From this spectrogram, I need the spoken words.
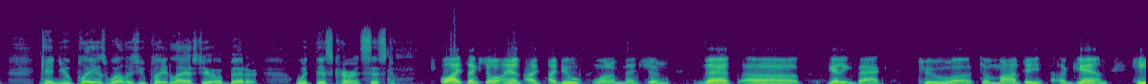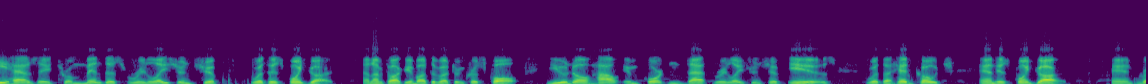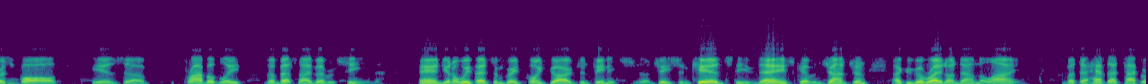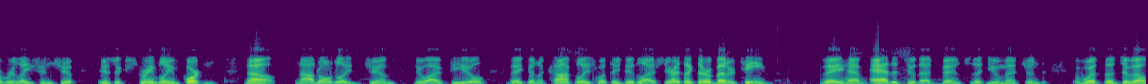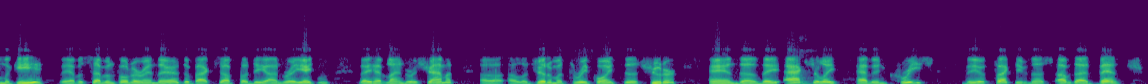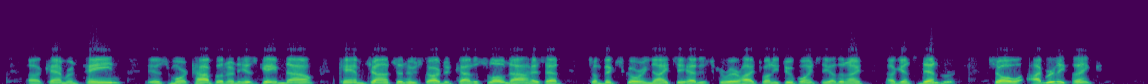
Can you play as well as you played last year or better with this current system? Well, I think so. And I, I do want to mention that uh, getting back to uh, to Monty again, he has a tremendous relationship with his point guard, and I'm talking about the veteran Chris Paul. You know mm-hmm. how important that relationship is with a head coach and his point guard, and Chris mm-hmm. Paul is uh, probably the best I've ever seen. And, you know, we've had some great point guards in Phoenix uh, Jason Kidd, Steve Nash, Kevin Johnson. I could go right on down the line. But to have that type of relationship is extremely important. Now, not only, Jim, do I feel they can accomplish what they did last year, I think they're a better team. They have added to that bench that you mentioned with uh, JaVale McGee. They have a seven footer in there that backs up uh, DeAndre Ayton. They have Landry Shamet, uh, a legitimate three point uh, shooter. And uh, they actually have increased the effectiveness of that bench. Uh, Cameron Payne is more confident in his game now. Cam Johnson, who started kind of slow now, has had some big scoring nights. He had his career high 22 points the other night against Denver. So I really think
